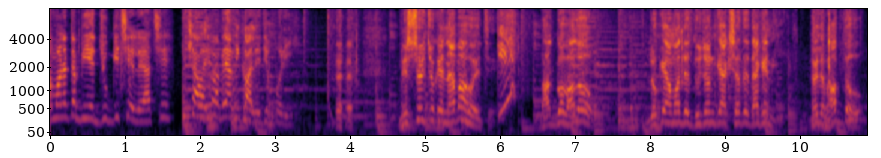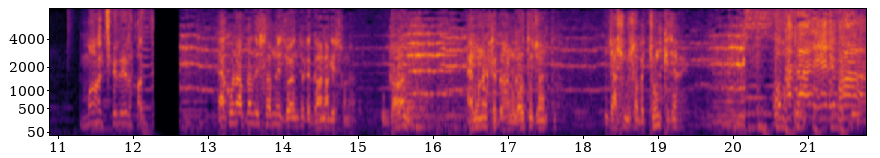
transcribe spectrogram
আমার একটা বিয়ের যোগ্যী ছেলে আছে। সবাই ভাবে আমি কলেজে পড়ি। নিশ্চয়ই চোখে নেবা হয়েছে। কি? ভাগ্য ভালো। লোকে আমাদের দুজনকে একসাথে দেখেনি। নইলে ভাবতো মা ছেলের হাত এখন আপনাদের সামনে জয়ন্ত একটা গান গিয়ে শোনাবে। গান? এমন একটা গান গাও তো জয়ন্ত যা শুনে সবাই চমকে যাবে। ও ভাতারের ভাত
